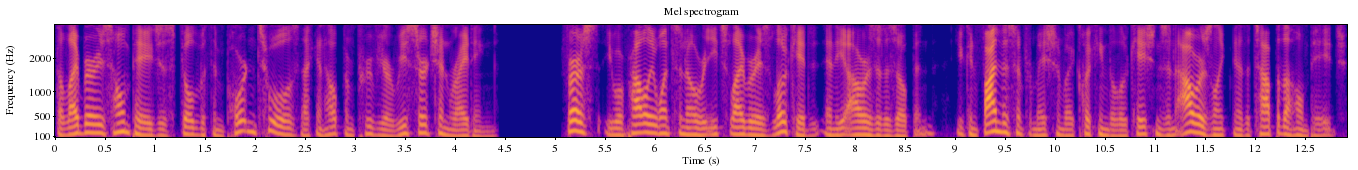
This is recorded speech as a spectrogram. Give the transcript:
The library's homepage is filled with important tools that can help improve your research and writing. First, you will probably want to know where each library is located and the hours it is open. You can find this information by clicking the Locations and Hours link near the top of the homepage.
